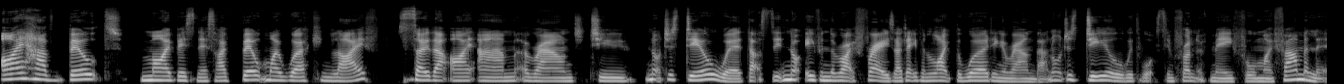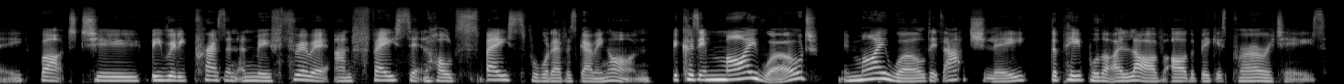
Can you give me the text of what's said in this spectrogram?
I have built my business, I've built my working life so that I am around to not just deal with, that's not even the right phrase. I don't even like the wording around that, not just deal with what's in front of me for my family, but to be really present and move through it and face it and hold space for whatever's going on. Because in my world, in my world, it's actually the people that I love are the biggest priorities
